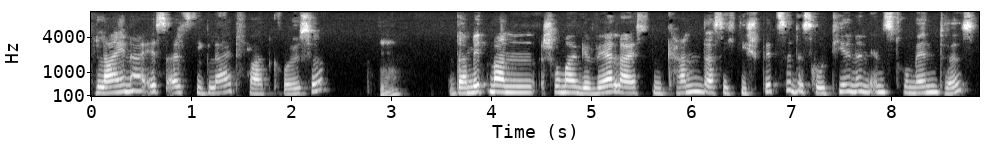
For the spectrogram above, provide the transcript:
kleiner ist als die Gleitpfadgröße, mhm. damit man schon mal gewährleisten kann, dass sich die Spitze des rotierenden Instrumentes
